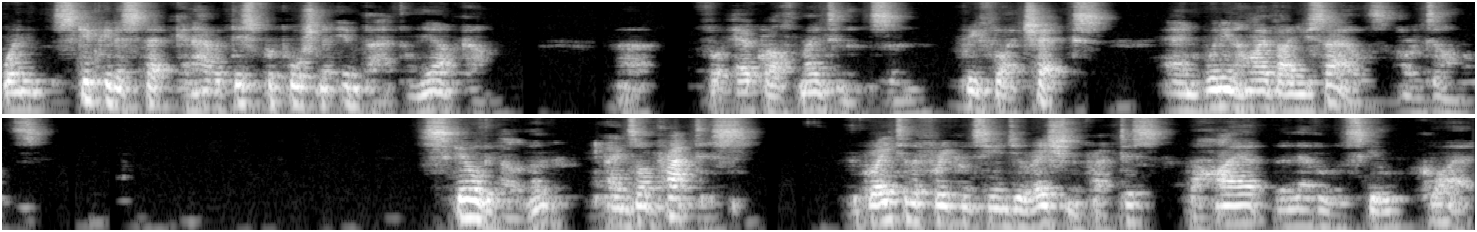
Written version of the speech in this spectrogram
when skipping a step can have a disproportionate impact on the outcome. Uh, for aircraft maintenance and pre-flight checks, and winning high-value sales are examples. Skill development depends on practice the greater the frequency and duration of practice, the higher the level of skill required.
